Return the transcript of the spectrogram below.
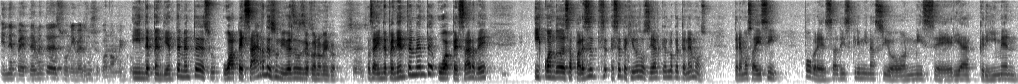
Independientemente de su nivel socioeconómico. Independientemente de su, o a pesar de su nivel socioeconómico. O sea, independientemente o a pesar de. Y cuando desaparece ese tejido social, ¿qué es lo que tenemos? Tenemos ahí sí, pobreza, discriminación, miseria, crimen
